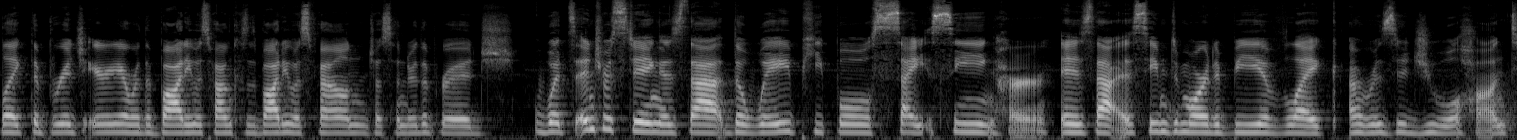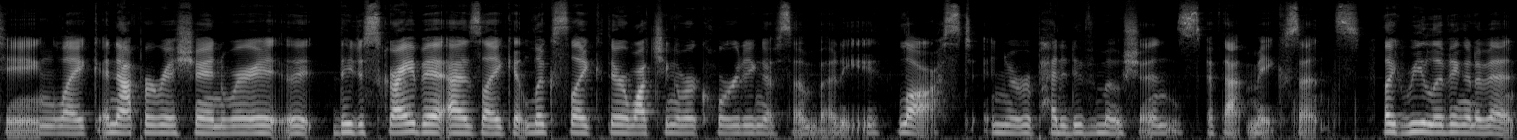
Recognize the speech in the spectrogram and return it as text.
like the bridge area where the body was found because the body was found just under the bridge. What's interesting is that the way people sight seeing her is that it seemed more to be of like a residual haunting, like an apparition where it, it they describe it as like it looks like they're watching a recording of somebody lost in your repetitive motions, if that makes sense. Like reliving an event.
